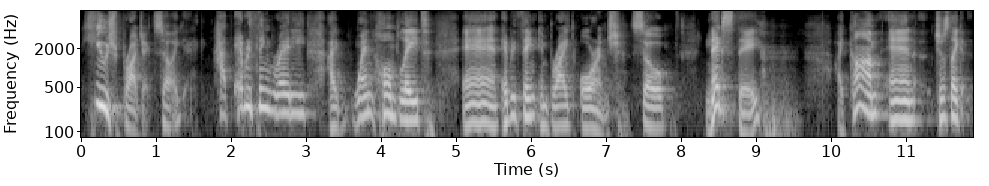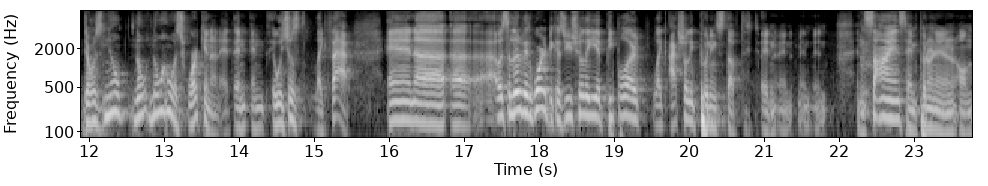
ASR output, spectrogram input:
huge project. So I had everything ready. I went home late, and everything in bright orange. So Next day, I come and just like there was no no no one was working on it, and and it was just like that. And uh, uh, I was a little bit worried because usually people are like actually putting stuff in, in, in, in science and putting it on,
